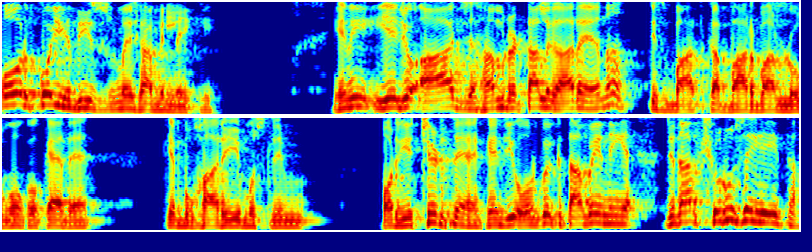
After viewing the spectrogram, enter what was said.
اور کوئی حدیث اس میں شامل نہیں کی۔ یعنی یہ جو آج ہم رٹا لگا رہے ہیں نا، اس بات کا بار بار لوگوں کو کہہ رہے ہیں کہ بخاری، مسلم اور یہ چڑھتے ہیں کہ جی اور کوئی کتابیں نہیں ہیں جناب، شروع سے یہی تھا۔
